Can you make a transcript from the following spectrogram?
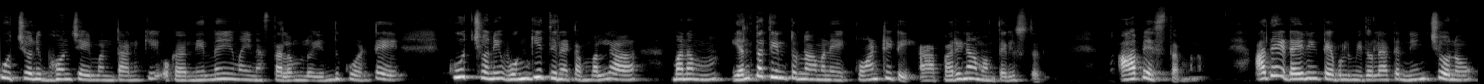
కూర్చొని భోజనం చేయమంటానికి ఒక నిర్ణయమైన స్థలంలో ఎందుకు అంటే కూర్చొని వంగి తినటం వల్ల మనం ఎంత తింటున్నామనే క్వాంటిటీ ఆ పరిణామం తెలుస్తుంది. ఆపేస్తాం మనం. అదే డైనింగ్ టేబుల్ మీద లేకపోతే నించోనో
